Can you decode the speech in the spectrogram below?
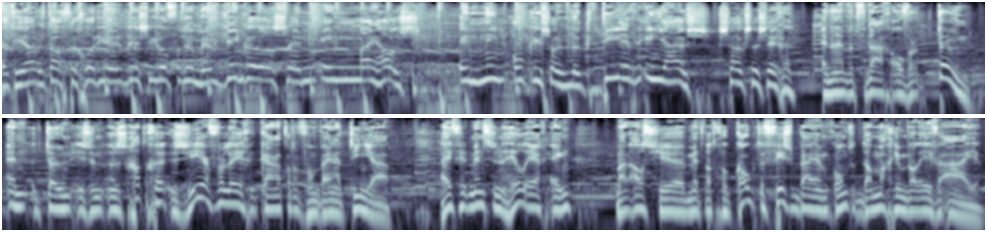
Uit de jaren 80 hoor je de single van de Mary Jingles en In My House. En neem ook eens zo'n leuk dier in je huis, zou ik zo zeggen. En dan hebben we het vandaag over Teun. En Teun is een, een schattige, zeer verlegen kater van bijna 10 jaar. Hij vindt mensen heel erg eng, maar als je met wat gekookte vis bij hem komt... dan mag je hem wel even aaien.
